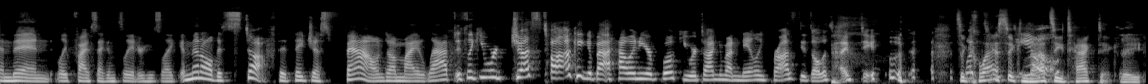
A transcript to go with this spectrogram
And then, like five seconds later, he's like, and then all this stuff that they just found on my lap. It's like you were just talking about how in your book you were talking about nailing prostitutes all the time, dude. It's a What's classic? Nazi tactic. They,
